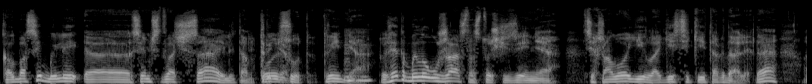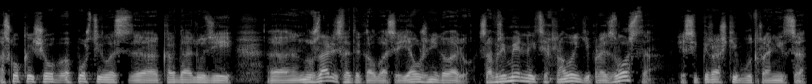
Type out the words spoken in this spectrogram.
колбасы были э, 72 часа или там трое суток, три дня. Угу. То есть это было ужасно с точки зрения технологий, логистики и так далее. Да? А сколько еще портилось, э, когда люди э, нуждались в этой колбасе, я уже не говорю. Современные технологии производства, если пирожки будут храниться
